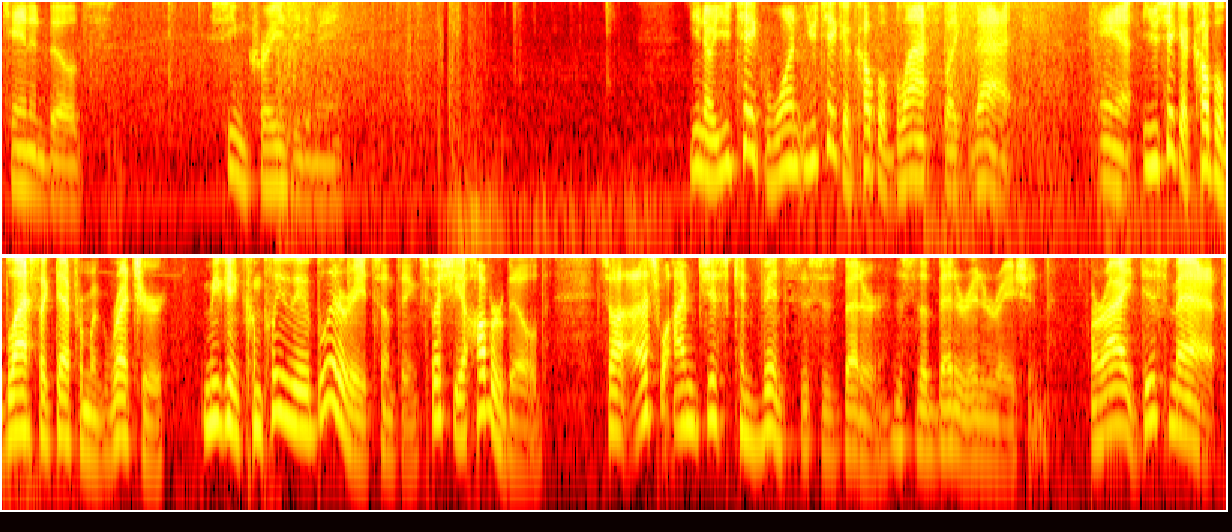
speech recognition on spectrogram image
cannon builds. They seem crazy to me. You know, you take one, you take a couple blasts like that, and you take a couple blasts like that from a Retcher, you can completely obliterate something, especially a hover build. So that's why I'm just convinced this is better. This is a better iteration. Alright, this map.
